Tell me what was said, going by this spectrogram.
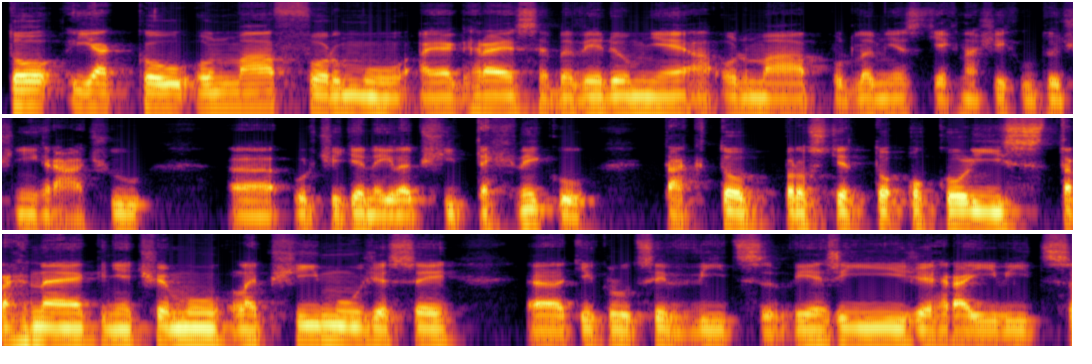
to, jakou on má formu a jak hraje sebevědomně a on má podle mě z těch našich útočních hráčů určitě nejlepší techniku, tak to prostě to okolí strhne k něčemu lepšímu, že si eh, ti kluci víc věří, že hrají víc,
